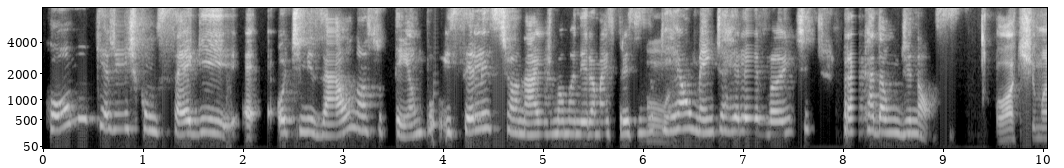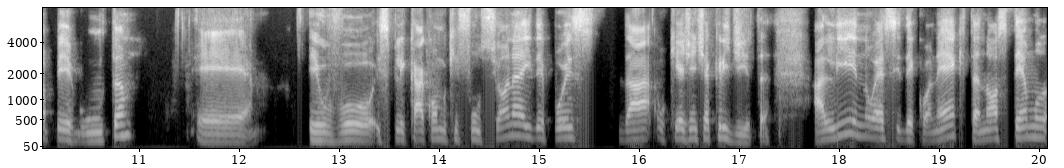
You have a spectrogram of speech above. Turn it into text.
como que a gente consegue é, otimizar o nosso tempo e selecionar de uma maneira mais precisa o que realmente é relevante para cada um de nós? Ótima pergunta. É, eu vou explicar como que funciona e depois dar o que a gente acredita. Ali no SD Conecta, nós temos,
